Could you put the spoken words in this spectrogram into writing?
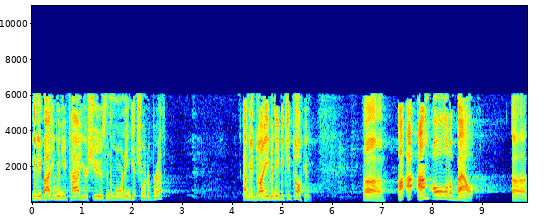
Anybody, when you tie your shoes in the morning, get short of breath? I mean, do I even need to keep talking? Uh, I, am all about uh,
